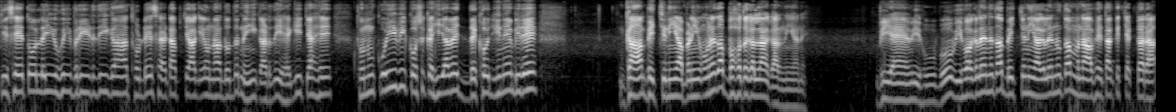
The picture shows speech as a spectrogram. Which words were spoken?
ਕਿਸੇ ਤੋਂ ਲਈ ਹੋਈ ਬਰੀਡ ਦੀ ਗਾਂ ਤੁਹਾਡੇ ਸੈਟਅਪ 'ਚ ਆ ਕੇ ਉਹਨਾਂ ਦੁੱਧ ਨਹੀਂ ਕੱਢਦੀ ਹੈਗੀ, ਚਾਹੇ ਤੁਹਾਨੂੰ ਕੋਈ ਵੀ ਕੁਛ ਕਹੀ ਜਾਵੇ। ਦੇਖੋ ਜਿਹਨੇ ਵੀਰੇ ਗਾਂ ਵੇਚਣੀ ਆਪਣੀ, ਉਹਨੇ ਤਾਂ ਬਹੁਤ ਗੱਲਾਂ ਕਰਨੀਆਂ ਨੇ। ਵੀ ਐ ਵੀ ਹੋ ਉਹ ਵੀ ਹੋ ਅਗਲੇ ਨੇ ਤਾਂ ਵੇਚਣੀ, ਅਗਲੇ ਨੂੰ ਤਾਂ ਮੁਨਾਫੇ ਤੱਕ ਚੱਕਰ ਆ।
